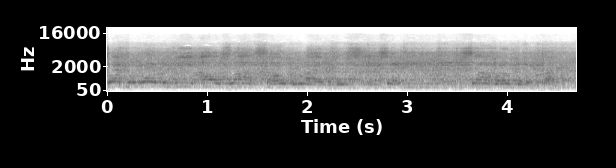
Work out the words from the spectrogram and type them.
zijn problemen die als laatste overblijven, dus ik zeg, sla maar ook met een tak.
